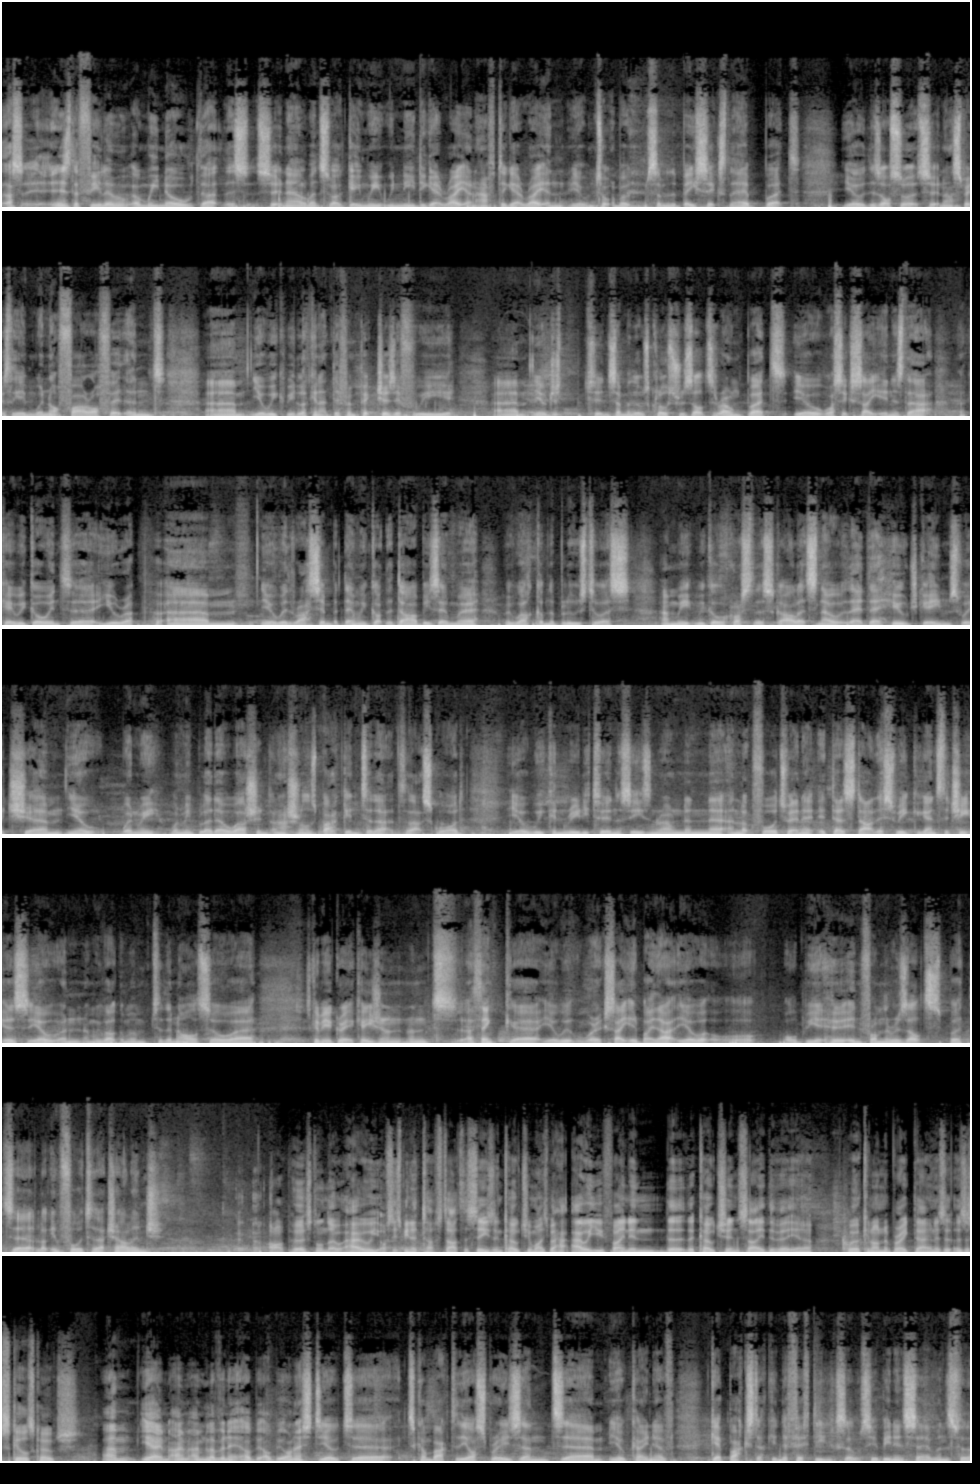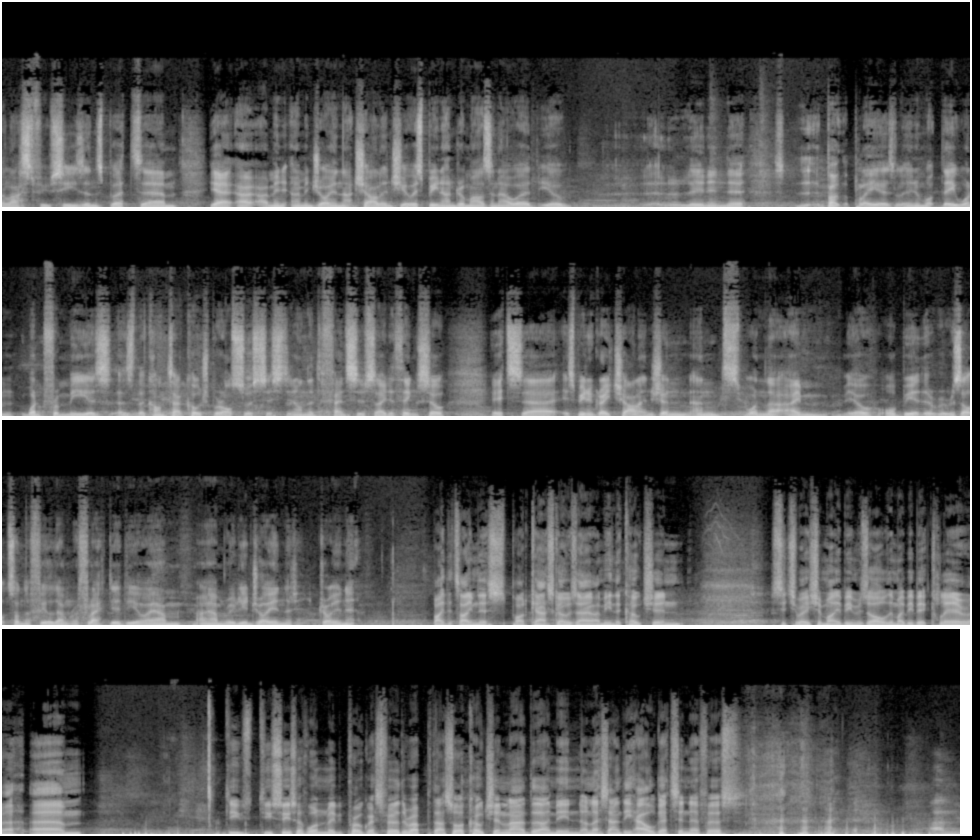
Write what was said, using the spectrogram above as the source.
That's it is the feeling, and we know that there's certain elements of our game we, we need to get right and have to get right. And you know, I'm talking about some of the basics there, but you know, there's also certain aspects of the game we're not far off it, and um, you know, we could be looking at different pictures if we, um, you know, just turn some of those close results around. But you know, what's exciting is that okay, we go into Europe, um, you know, with Racing, but then we've got the derbies, and where we welcome the Blues to us, and we, we go across to the Scarlets. Now they're, they're huge games, which um, you know when we when we blood our Welsh internationals back into that that squad, you know we can really turn the season around and uh, and look forward to it. And it, it does start this week against the Cheetahs, you know, and, and we welcome them to the Gnoll. So uh, it's going to be a great occasion, and I think uh, you know we, we're excited by that. You know, albeit hurting from the results, but uh, looking forward to that challenge. On a personal note, how obviously it's been a tough start to the season coaching wise, but how, are you finding the the coaching side of it? You know, working on the breakdown as a, as a skills coach. Um, yeah, I'm, I'm, loving it. I'll be, I'll be honest, you know, to to come back to the Ospreys and um, you know kind of get back stuck into 15 because obviously I've been in sevens for the last few seasons. But um, yeah, I, I'm in, I'm enjoying that challenge. You know, it's been 100 miles an hour. You know learning the, about the players, learning what they want want from me as, as the contact coach, but also assisting on the defensive side of things. So it's uh, it's been a great challenge and, and one that I'm you know, albeit the results on the field aren't reflected, you know, I am I am really enjoying it enjoying it. by the time this podcast goes out, I mean the coaching situation might have been resolved. It might be a bit clearer. Um, do you do you see yourself wanting maybe progress further up that sort of coaching ladder? I mean, unless Andy Howell gets in there first. Um,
